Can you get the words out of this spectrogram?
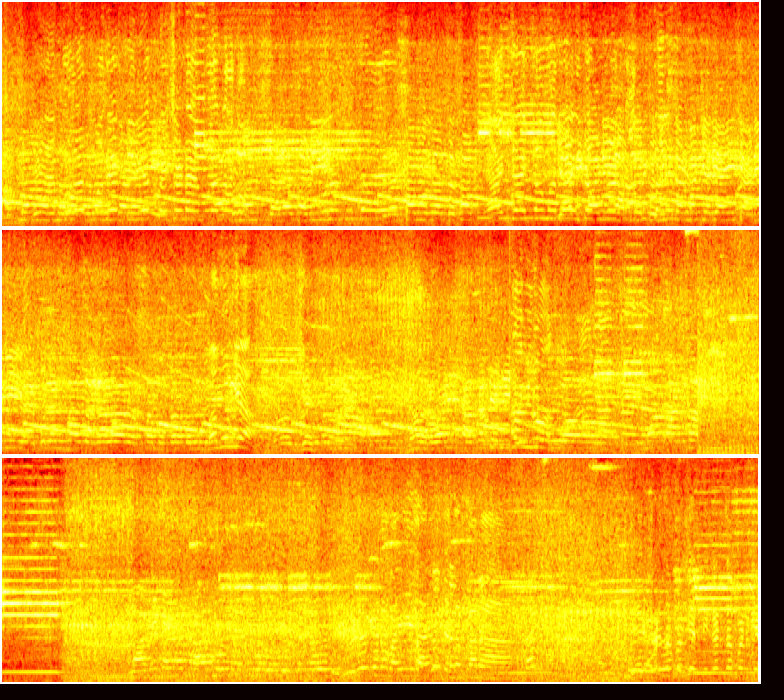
ॲम्ब्युलन्समध्ये सिरियस पेशंट आहे त्यांनी ॲम्ब्युलन्सला बघून घ्या. विरोध. व्हिडिओ घे ना भाई लाईव्ह करताना तिकडचं पण घे तिकडचं घे.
